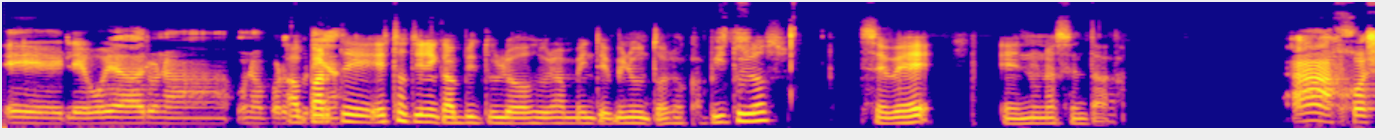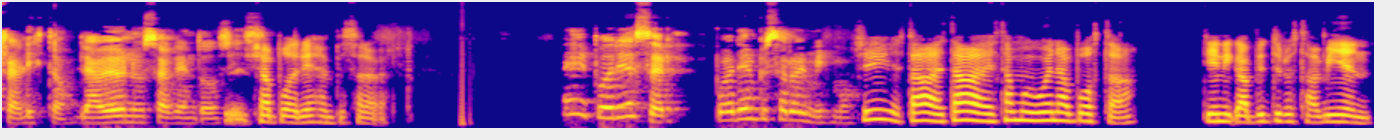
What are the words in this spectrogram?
eh, le voy a dar una, una oportunidad. Aparte, esto tiene capítulos, duran 20 minutos. Los capítulos se ve en una sentada. Ah, joya, listo. La veo en un saque entonces. ya podrías empezar a ver. Eh, podría ser. Podría empezar hoy mismo. Sí, está, está, está muy buena posta. Tiene capítulos también.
